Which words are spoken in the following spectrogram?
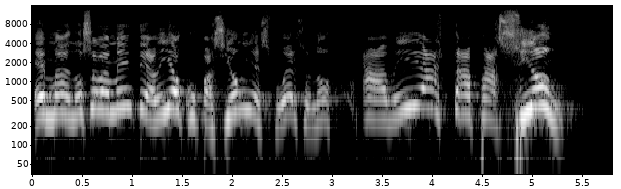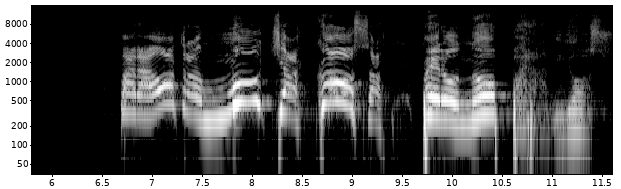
Es más, no solamente había ocupación y esfuerzo, no, había hasta pasión para otras muchas cosas, pero no para Dios.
